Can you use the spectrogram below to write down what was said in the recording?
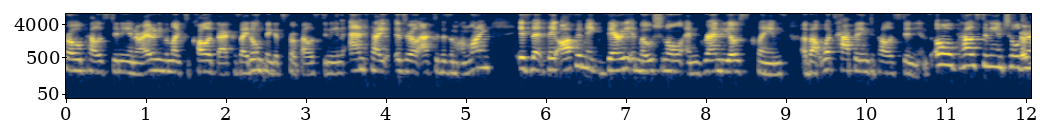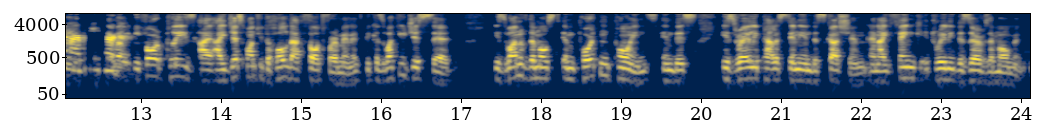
pro Palestinian, or I don't even like to call it that because I don't think it's pro Palestinian, anti Israel activism online, is that they often make very emotional and grandiose claims about what's happening to Palestinians. Oh, Palestinian children are being murdered. Before, please, I, I just want you to hold that thought for a minute because what you just said is one of the most important points in this Israeli Palestinian discussion. And I think it really deserves a moment.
